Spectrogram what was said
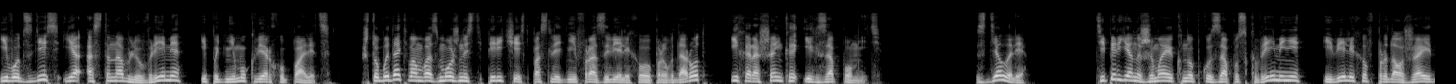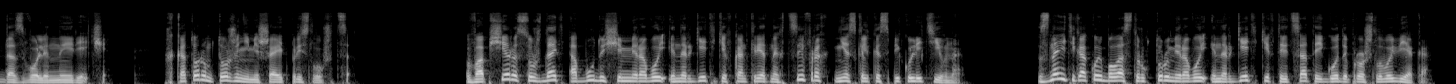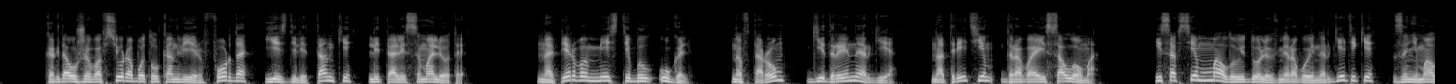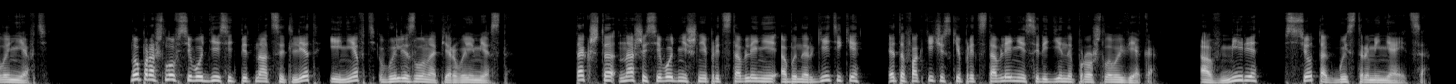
И вот здесь я остановлю время и подниму кверху палец, чтобы дать вам возможность перечесть последние фразы Велихова про водород и хорошенько их запомнить. Сделали? Теперь я нажимаю кнопку «Запуск времени», и Велихов продолжает дозволенные речи, к которым тоже не мешает прислушаться. Вообще рассуждать о будущем мировой энергетики в конкретных цифрах несколько спекулятивно. Знаете, какой была структура мировой энергетики в 30-е годы прошлого века, когда уже вовсю работал конвейер Форда, ездили танки, летали самолеты? На первом месте был уголь, на втором – гидроэнергия, на третьем – дрова и солома и совсем малую долю в мировой энергетике занимала нефть. Но прошло всего 10-15 лет, и нефть вылезла на первое место. Так что наше сегодняшнее представление об энергетике – это фактически представление середины прошлого века. А в мире все так быстро меняется.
